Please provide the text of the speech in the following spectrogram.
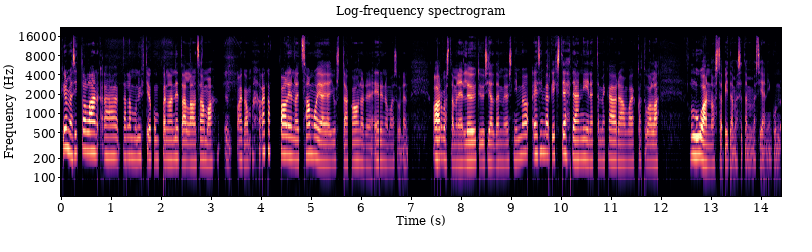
kyllä me sitten ollaan, ää, tällä mun yhtiökumppanilla Netalla on sama, aika, aika paljon näitä samoja ja just tämä kauneuden ja erinomaisuuden arvostaminen löytyy sieltä myös. Niin me esimerkiksi tehdään niin, että me käydään vaikka tuolla luonnossa pitämässä tämmöisiä niin kuin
